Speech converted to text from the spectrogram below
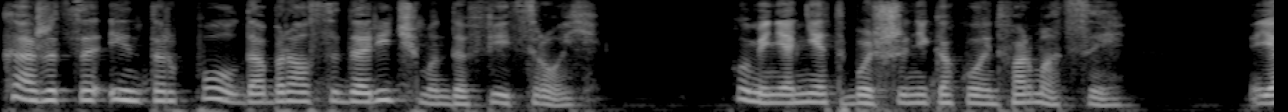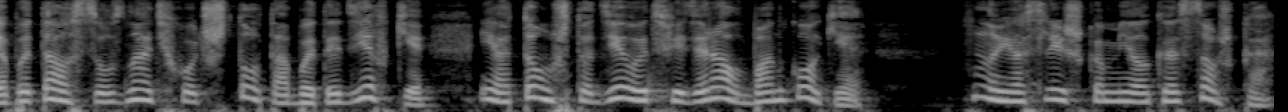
Кажется, Интерпол добрался до Ричмонда, Фицрой. У меня нет больше никакой информации. Я пытался узнать хоть что-то об этой девке и о том, что делает федерал в Бангкоке, но я слишком мелкая сошка.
